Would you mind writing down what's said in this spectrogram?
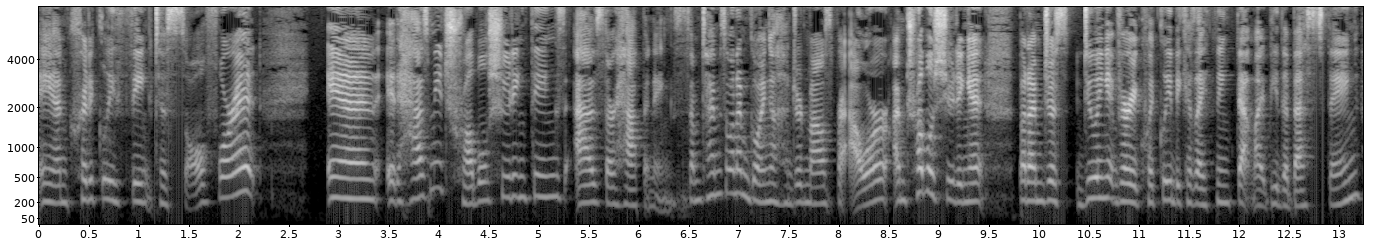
and critically think to solve for it. And it has me troubleshooting things as they're happening. Sometimes when I'm going 100 miles per hour, I'm troubleshooting it, but I'm just doing it very quickly because I think that might be the best thing.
